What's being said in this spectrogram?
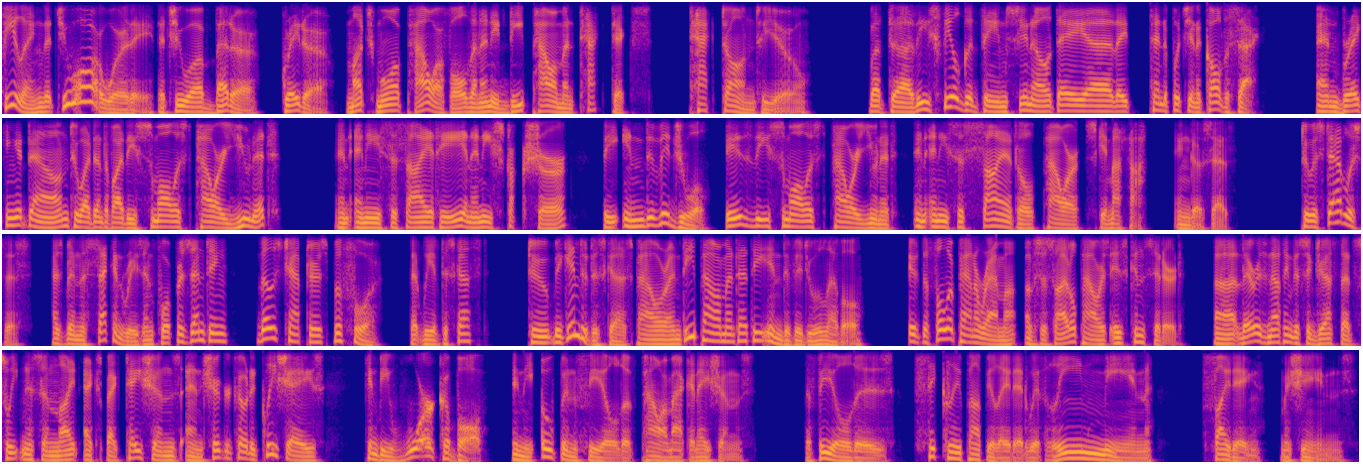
Feeling that you are worthy, that you are better, greater, much more powerful than any depowerment tactics tacked on to you. But uh, these feel good themes, you know, they, uh, they tend to put you in a cul de sac and breaking it down to identify the smallest power unit in any society, in any structure, the individual is the smallest power unit in any societal power schemata, Ingo says. To establish this has been the second reason for presenting those chapters before that we have discussed, to begin to discuss power and depowerment at the individual level. If the fuller panorama of societal powers is considered, uh, there is nothing to suggest that sweetness and light expectations and sugar coated cliches can be workable in the open field of power machinations. The field is thickly populated with lean, mean, fighting machines.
